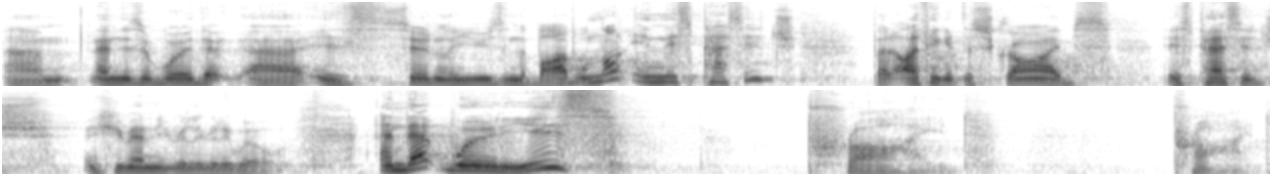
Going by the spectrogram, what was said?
um, and there's a word that uh, is certainly used in the Bible, not in this passage, but I think it describes this passage and humanity really, really well. And that word is pride pride.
